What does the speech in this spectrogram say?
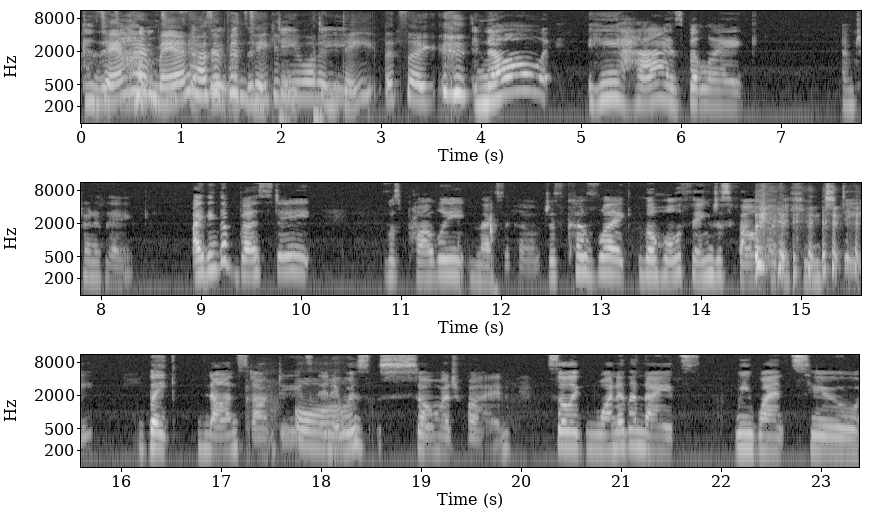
Damn, your man hasn't been taking date you on a date. date. That's like, No, He has, but like, I'm trying to think. I think the best date was probably Mexico, just because like the whole thing just felt like a huge date, like nonstop dates, and it was so much fun. So like one of the nights we went to,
